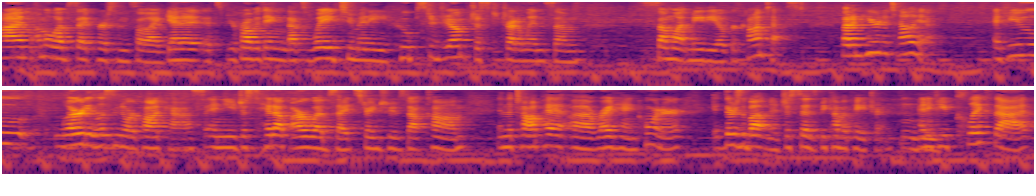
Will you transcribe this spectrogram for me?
I'm, I'm a website person, so I get it. It's you're probably thinking that's way too many hoops to jump just to try to win some somewhat mediocre contest. But I'm here to tell you, if you already listen to our podcast and you just hit up our website, strangegrooves.com, in the top uh, right hand corner, there's a button. It just says become a patron. And if you click that,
